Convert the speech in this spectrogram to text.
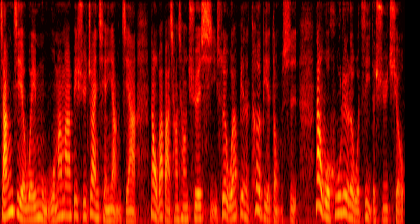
长姐为母，我妈妈必须赚钱养家，那我爸爸常常缺席，所以我要变得特别懂事，那我忽略了我自己的需求。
